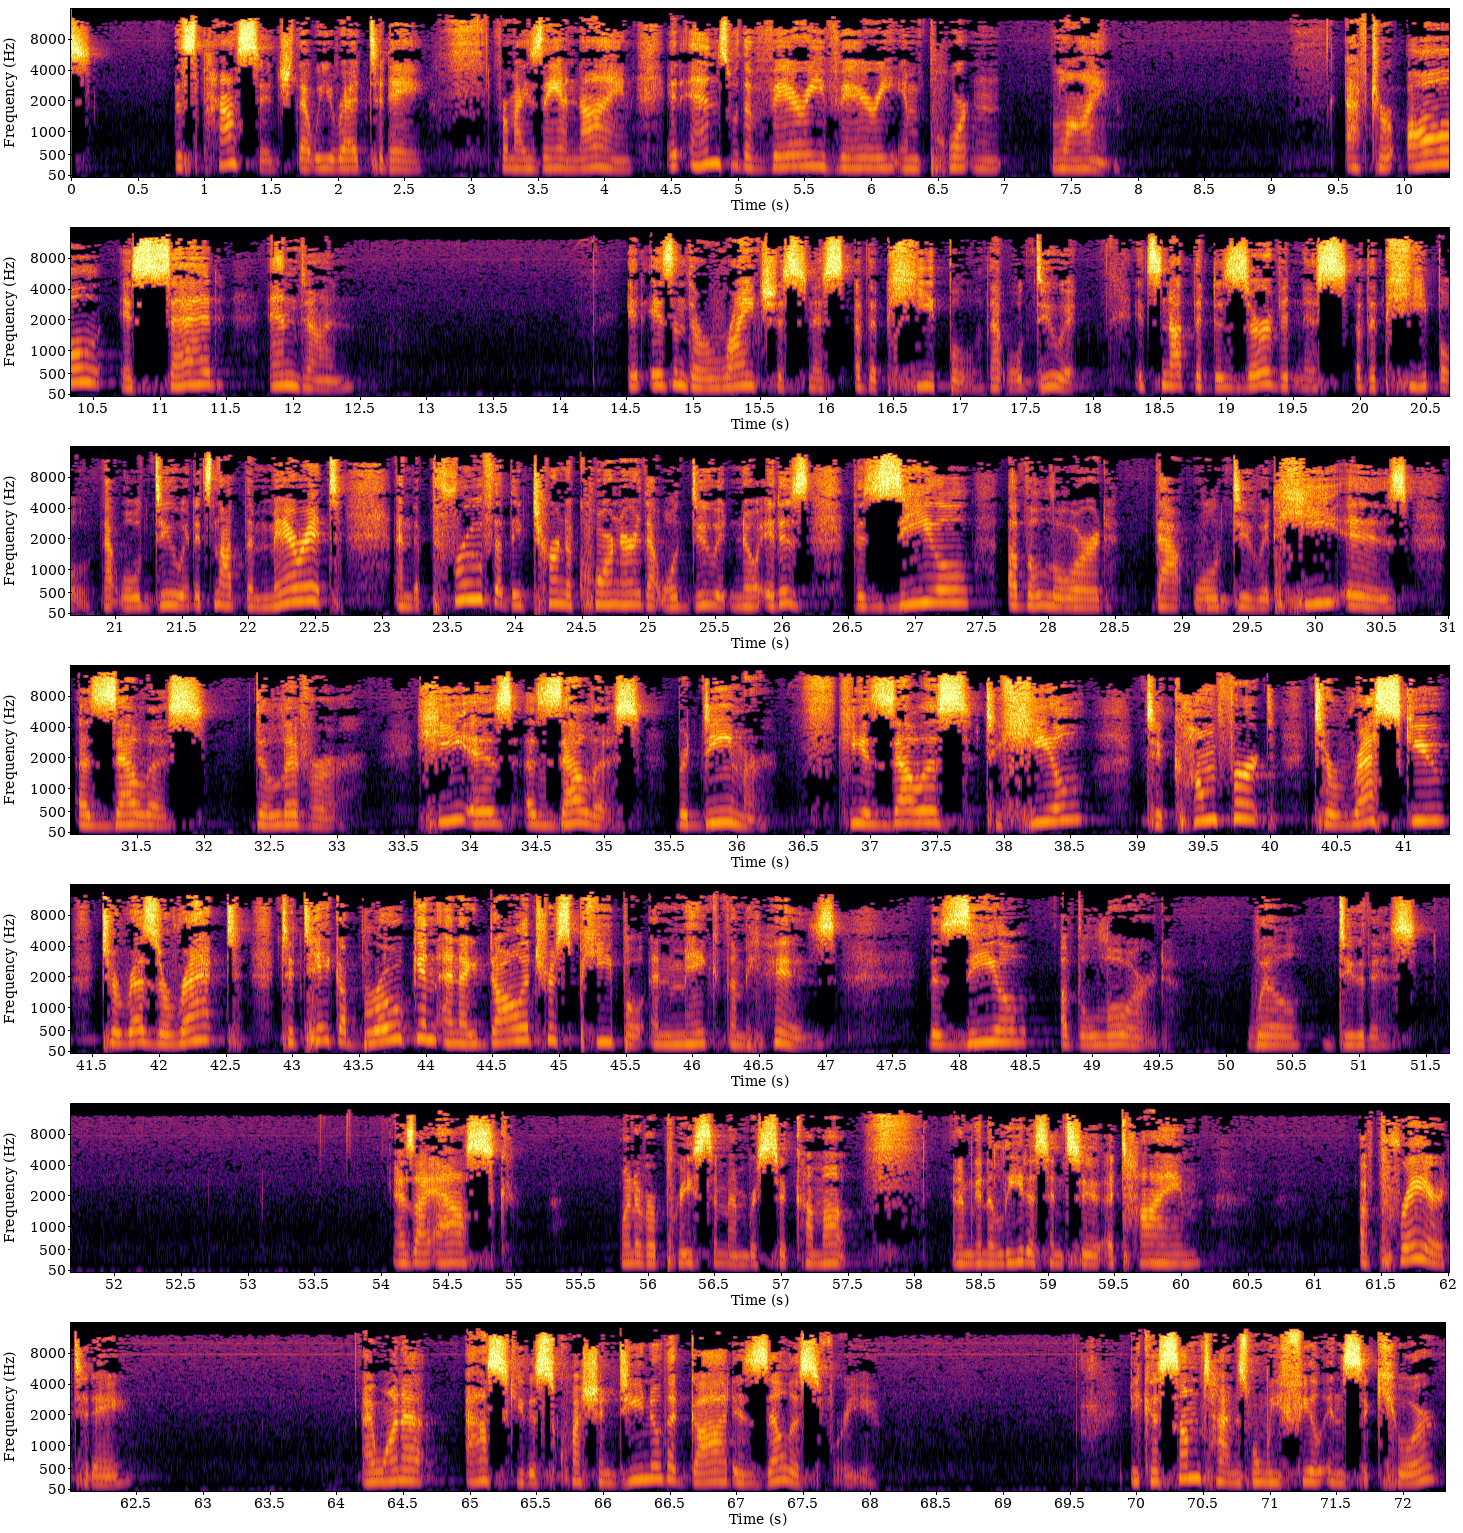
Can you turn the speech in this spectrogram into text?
This passage that we read today from Isaiah 9, it ends with a very, very important line. After all is said and done, it isn't the righteousness of the people that will do it, it's not the deservedness of the people that will do it. It's not the merit and the proof that they turn a corner that will do it. No, it is the zeal of the Lord that will do it. He is a zealous deliverer. He is a zealous redeemer. He is zealous to heal, to comfort, to rescue, to resurrect, to take a broken and idolatrous people and make them his. The zeal of the Lord will do this. As I ask one of our priest members to come up, and I'm going to lead us into a time of prayer today, I want to ask you this question Do you know that God is zealous for you? Because sometimes when we feel insecure,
